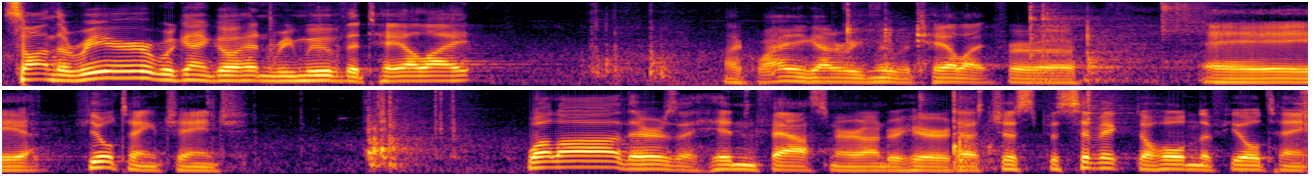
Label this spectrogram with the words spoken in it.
So on the rear, we're gonna go ahead and remove the tail light. Like, why you gotta remove a tail light for a, a fuel tank change? Voila, there's a hidden fastener under here that's just specific to holding the fuel tank.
